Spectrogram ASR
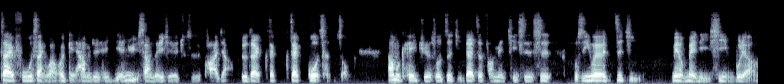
在服务上以外，会给他们这些言语上的一些就是夸奖，就在在在过程中，他们可以觉得说自己在这方面其实是不是因为自己没有魅力吸引不了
